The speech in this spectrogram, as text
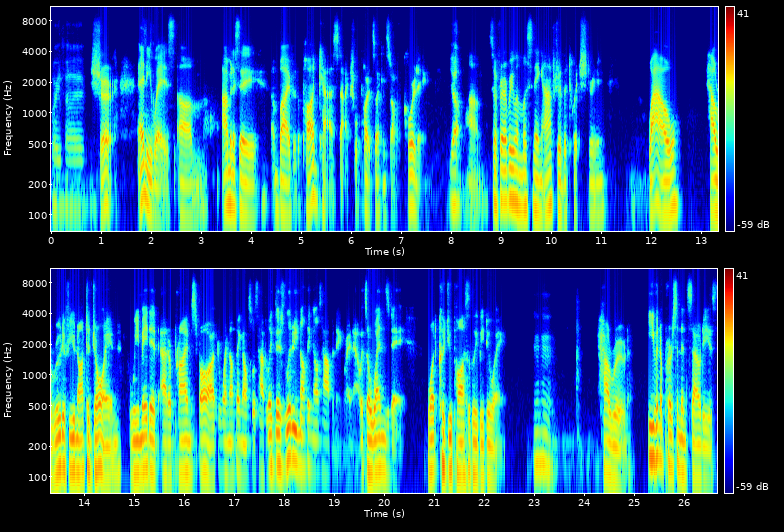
Forty-five. sure. Anyways, um, I'm gonna say bye for the podcast actual part, so I can stop recording. Yeah. Um, so for everyone listening after the Twitch stream, wow, how rude of you not to join. We made it at a prime spot when nothing else was happening. Like there's literally nothing else happening right now. It's a Wednesday. What could you possibly be doing? Mm-hmm. How rude. Even a person in Saudi is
